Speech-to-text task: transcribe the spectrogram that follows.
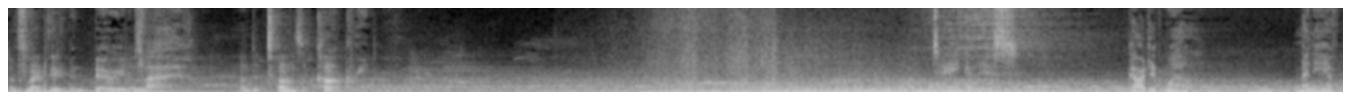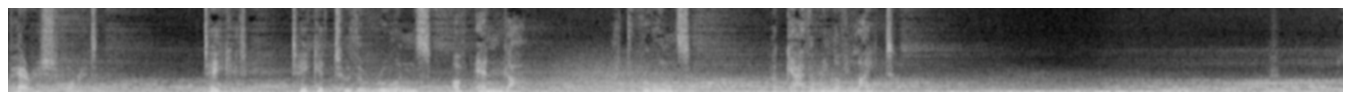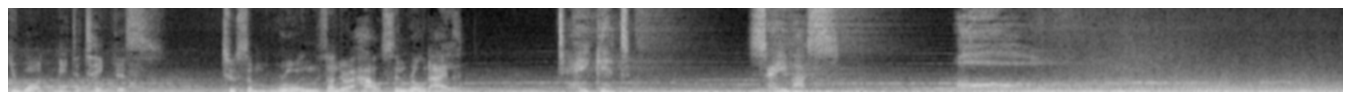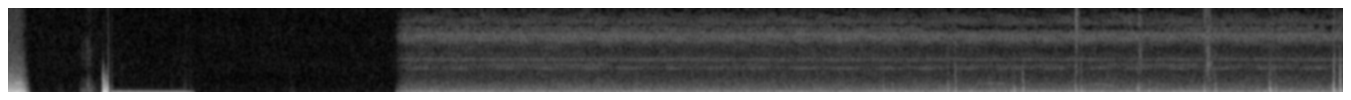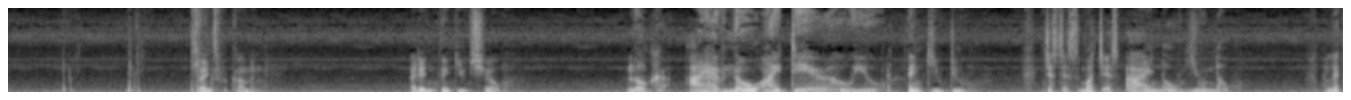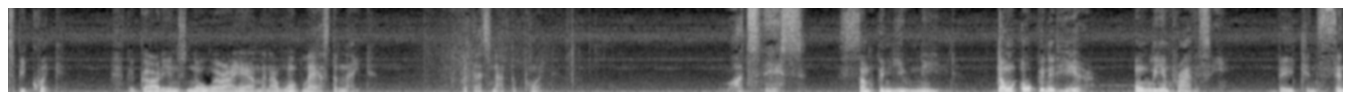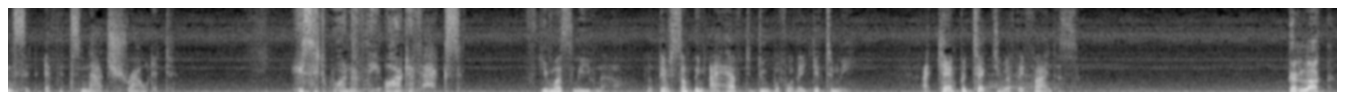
Looks like they've been buried alive under tons of concrete. Guard it well. Many have perished for it. Take it. Take it to the ruins of Engal. At the ruins, a gathering of light. You want me to take this to some ruins under a house in Rhode Island? Take it. Save us. Thanks for coming. I didn't think you'd show. Look, I have no idea who you... I think you do. Just as much as I know you know. Now let's be quick. The Guardians know where I am, and I won't last the night. But that's not the point. What's this? Something you need. Don't open it here. Only in privacy. They can sense it if it's not shrouded. Is it one of the artifacts? You must leave now. But there's something I have to do before they get to me. I can't protect you if they find us. Good luck.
